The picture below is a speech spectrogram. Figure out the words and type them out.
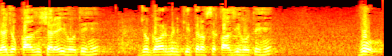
یا جو قاضی شرعی ہوتے ہیں، جو گورنمنٹ کی طرف سے قاضی ہوتے ہیں، وہ۔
